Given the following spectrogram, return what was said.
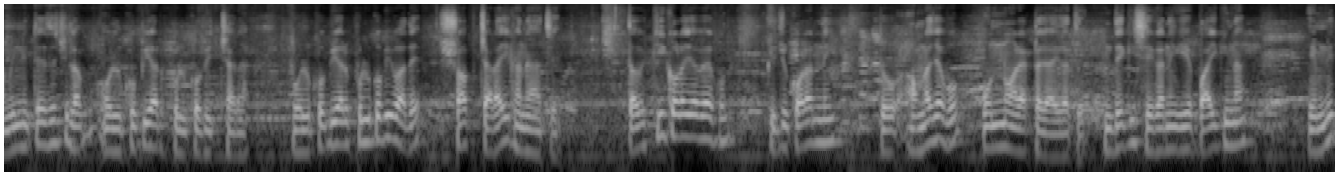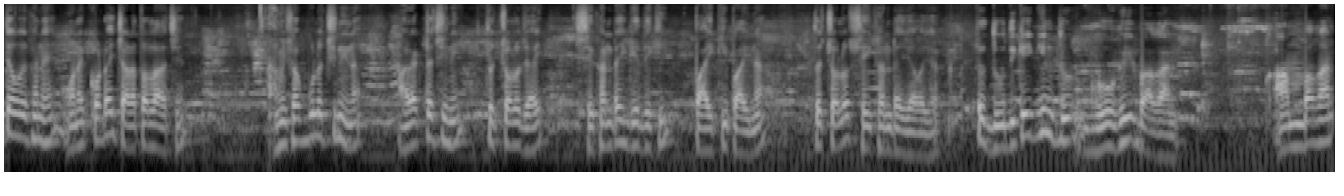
আমি নিতে এসেছিলাম ওলকপি আর ফুলকপির চারা ওলকপি আর ফুলকপি বাদে সব চারাই এখানে আছে। তবে কি করা যাবে এখন? কিছু করার নেই। তো আমরা যাব অন্য আর একটা জায়গাতে। দেখি সেখানে গিয়ে পাই কি না এমনিতেও এখানে অনেক কটাই চারাতলা আছে। আমি সবগুলো চিনি না, আর একটা চিনি, তো চলো যাই। সেখানটায় গিয়ে দেখি পাই কি পাই না। তো চলো সেইখানটায় যাওয়া যাক। তো দুদিকেই কিন্তু গভীর বাগান, আম বাগান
